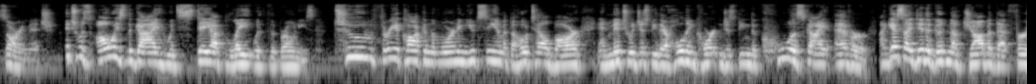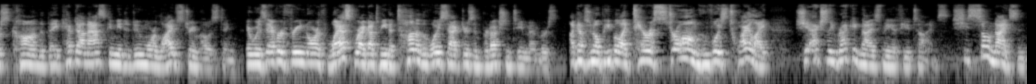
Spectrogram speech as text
Sorry, Mitch. Mitch was always the guy who would stay up late with the bronies. Two, three o'clock in the morning, you'd see him at the hotel bar, and Mitch would just be there holding court and just being the coolest guy ever. I guess I did a good enough job at that first con that they kept on asking me to do more live stream hosting. There was Everfree Northwest, where I got to meet a ton of the voice actors and production team members. I got to know people like Tara Strong, who voiced Twilight. She actually recognized me a few times. She's so nice and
